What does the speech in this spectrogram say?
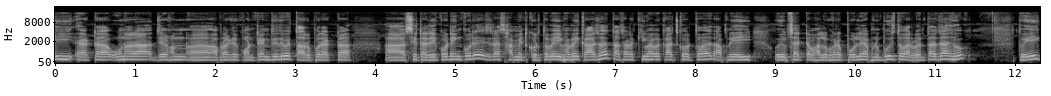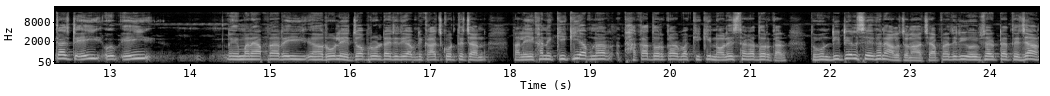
এই একটা ওনারা যখন আপনাকে কন্টেন্ট দিয়ে দেবে, তার উপরে একটা সেটা রেকর্ডিং করে যেটা সাবমিট করতে হবে। এইভাবেই কাজ হয়। তাছাড়া কীভাবে কাজ করতে হয়, আপনি এই ওয়েবসাইটটা ভালো করে পড়লে আপনি বুঝতে পারবেন। তা যাই হোক, তো এই কাজটা, এই এই মানে আপনার এই রোলে জব রোলটায় যদি আপনি কাজ করতে চান, তাহলে এখানে কি কি আপনার থাকা দরকার বা কি কি নলেজ থাকা দরকার? তখন ডিটেলসে এখানে আলোচনা আছে। আপনারা যদি ওয়েবসাইটটাতে যান,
